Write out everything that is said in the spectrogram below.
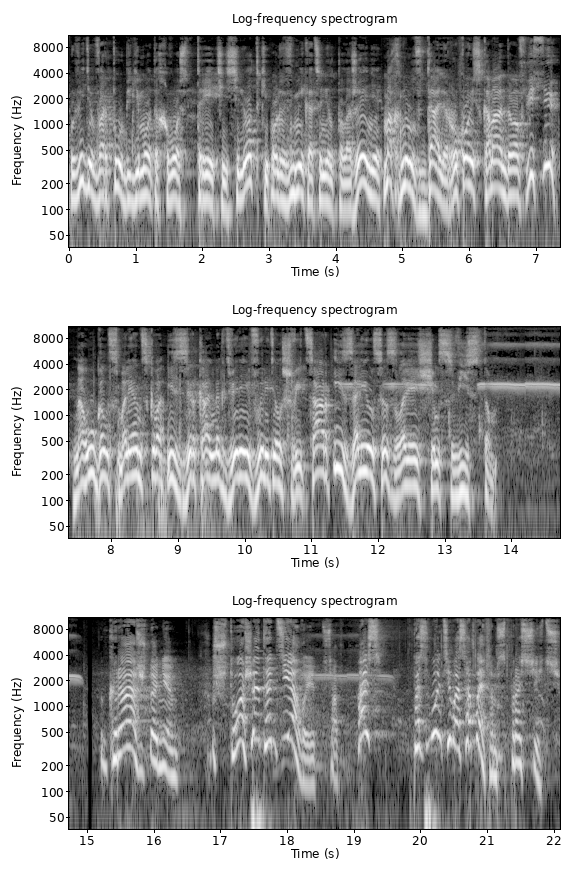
Увидев во рту у бегемота хвост третьей селедки, он вмиг оценил положение, махнул вдаль рукой, скомандовав «Вести!» На угол Смоленского из зеркальных дверей вылетел швейцар и залился зловещим свистом. Граждане, что же это делается? Ась, позвольте вас об этом спросить.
